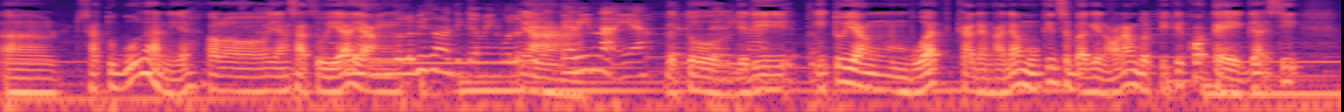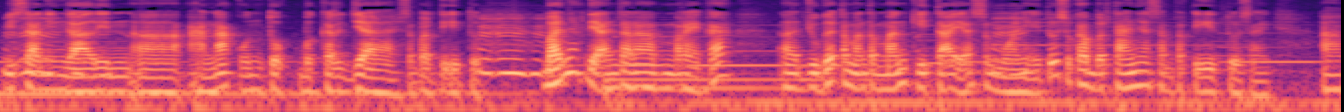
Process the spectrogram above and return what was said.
uh, satu bulan ya kalau yang satu ya Dua yang minggu lebih sama tiga minggu lebih Ya. ya. Perina ya betul Perina jadi gitu. itu yang membuat kadang-kadang mungkin sebagian orang berpikir kok tega sih bisa ninggalin uh, anak untuk bekerja seperti itu Mm-mm. banyak di antara mereka uh, juga teman-teman kita ya semuanya itu suka bertanya seperti itu saya Uh,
